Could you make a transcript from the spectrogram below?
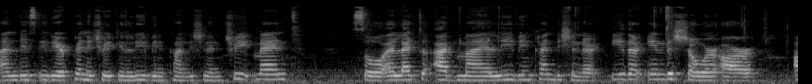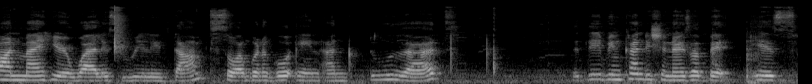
And this is your penetrating leave-in conditioning treatment. So I like to add my leave-in conditioner either in the shower or on my hair while it's really damp so I'm gonna go in and do that. The leave-in conditioner is a bit is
